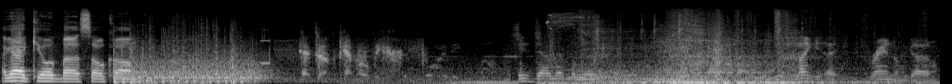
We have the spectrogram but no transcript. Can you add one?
I got killed by a SOCOM. Heads up, Chem over here. He's down there below. I think it, random got him.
